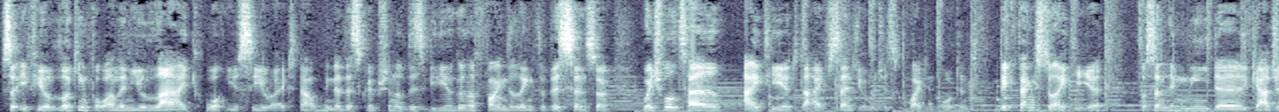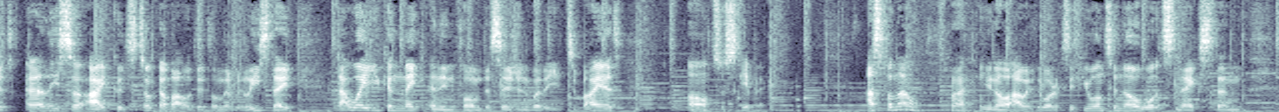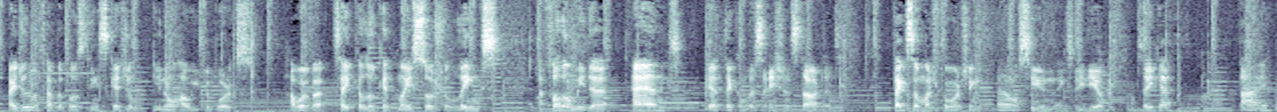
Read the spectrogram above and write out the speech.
So if you're looking for one and you like what you see right now, in the description of this video you're gonna find a link to this sensor, which will tell ITEAD that I've sent you, which is quite important. Big thanks to ITEAD for sending me the gadget early so I could talk about it on the release day. That way you can make an informed decision whether to buy it or to skip it. As for now, you know how it works. If you want to know what's next, then I do not have a posting schedule, you know how YouTube works. However, take a look at my social links, uh, follow me there, and get the conversation started. Thanks so much for watching and I'll see you in the next video. Take care. Bye.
